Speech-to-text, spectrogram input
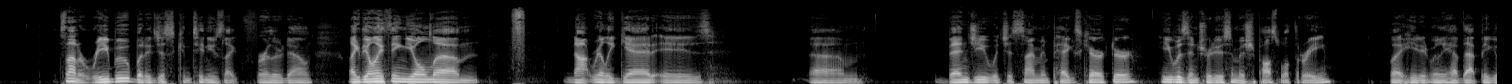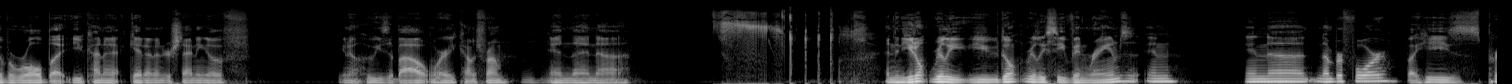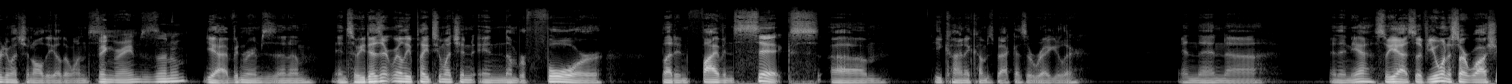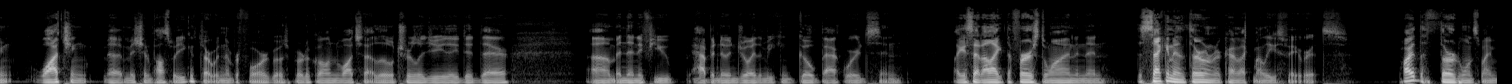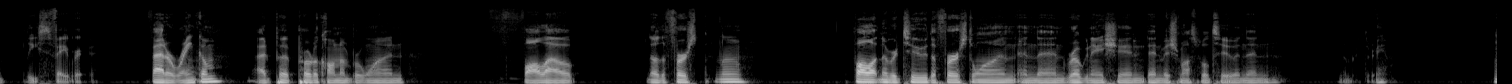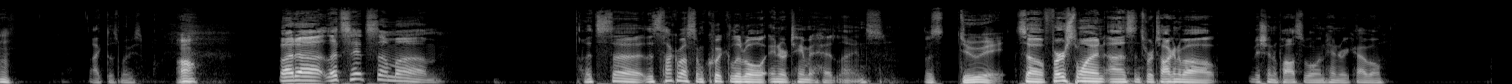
it's not a reboot, but it just continues like further down. Like the only thing you'll um not really get is um Benji, which is Simon Pegg's character. He was introduced in Mission Impossible three, but he didn't really have that big of a role. But you kind of get an understanding of you know who he's about, where he comes from, and then uh, and then you don't really you don't really see Vin Rhames in in uh, number four, but he's pretty much in all the other ones. Ving Rhames is in them. Yeah, Vin Rhames is in him, and so he doesn't really play too much in in number four, but in five and six, um, he kind of comes back as a regular, and then uh, and then yeah, so yeah, so if you want to start watching watching uh, Mission Impossible, you can start with number four, Ghost Protocol, and watch that little trilogy they did there. Um, and then if you happen to enjoy them, you can go backwards. And like I said, I like the first one, and then the second and third one are kind of like my least favorites. Probably the third one's my least favorite. If I had to rank them, I'd put Protocol number one, Fallout. No, the first no. Fallout number two, the first one, and then Rogue Nation, then Mission Impossible two, and then number three. I like those movies. Oh, But uh let's hit some um let's uh let's talk about some quick little entertainment headlines. let's do it. So first one, uh since we're talking about Mission Impossible and Henry Cavill,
